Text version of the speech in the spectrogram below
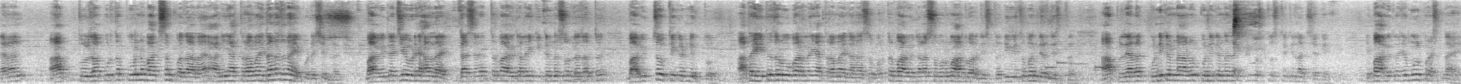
कारण आप तुळजापूरचा पूर्ण भाग संपत आलाय आणि यात्रा मैदानच नाही पुढे शिल्लक. भाविकाचे एवढे हाल आहेत. दसऱ्यात तर भाविकाला एकीकडनं सोडलं जातं. भाविक चौथीकडे निघतो. आता इथं जर उभारलं यात्रा मैदानासमोर तर भाविकाला समोर महाद्वार दिसतं देवीचं मंदिर दिसतं. आपल्याला कुणीकडनं आणून कुणीकडनं जायची वस्तुस्थिती लक्षात येते. हे भाविकाचे मूळ प्रश्न आहे.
